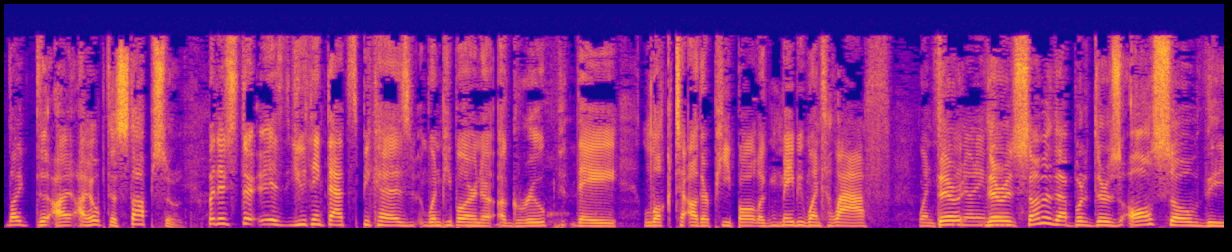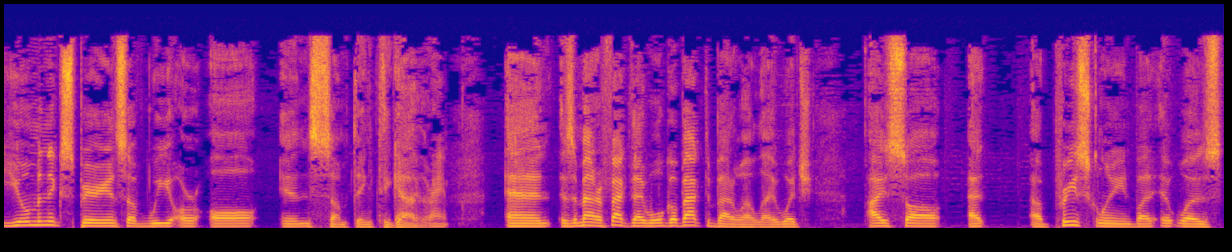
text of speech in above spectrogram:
like the, I, I hope to stop soon. But it's the, is you think that's because when people are in a, a group, they look to other people, like maybe when to laugh, when There, you know I mean? there is some of that, but there's also the human experience of we are all in something together. right. And as a matter of fact, I will go back to Battle LA, which I saw at a pre-screen, but it was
